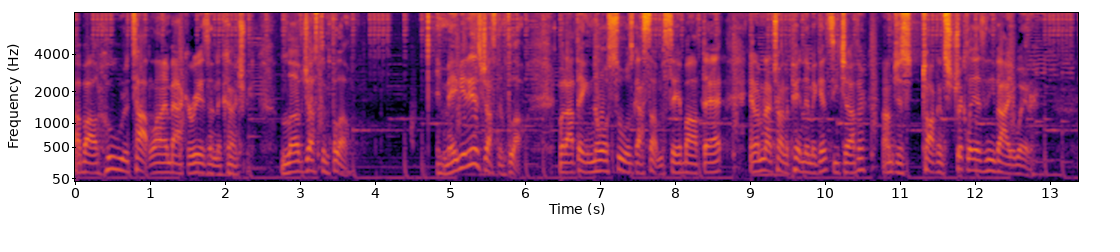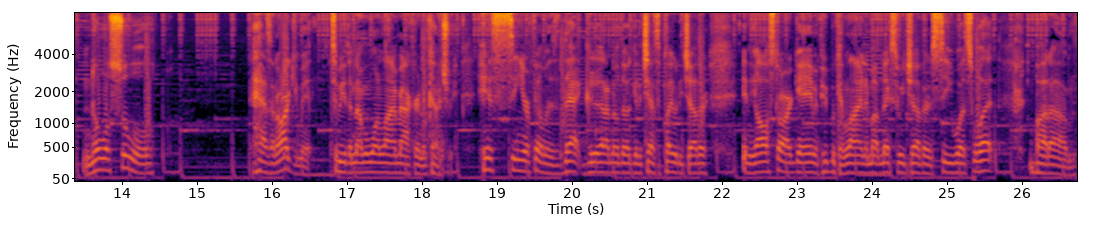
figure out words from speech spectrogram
about who the top linebacker is in the country. Love Justin Flowe. And maybe it is Justin Flowe. But I think Noah Sewell's got something to say about that. And I'm not trying to pin them against each other. I'm just talking strictly as an evaluator. Noah Sewell has an argument to be the number one linebacker in the country. His senior film is that good. I know they'll get a chance to play with each other in the All Star game, and people can line them up next to each other and see what's what. But um,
